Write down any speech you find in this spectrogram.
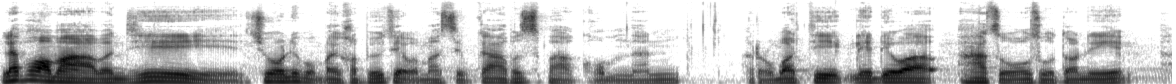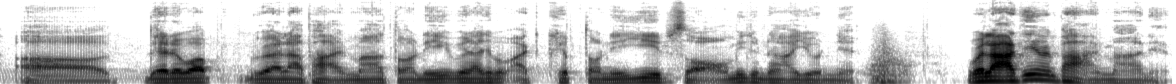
แล้วพอมาวันที่ช่วงที่ผมไปคอมพิวเตอร์ประมาณ 19 พฤษภาคมนั้น หรือว่าที่เรียกได้ว่า 500ตอนนี้เอ่อเรียกได้ว่าเวลาผ่านมาตอนนี้เวลาที่ผมอัดคลิปตอนนี้ 22 มิถุนายนเนี่ยเวลาที่มันผ่านมาเนี่ย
